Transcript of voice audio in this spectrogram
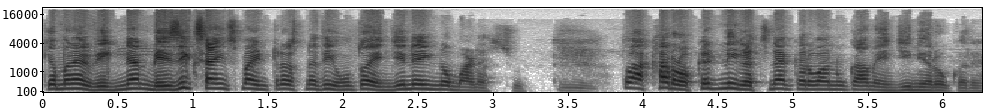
કે મને વિજ્ઞાન બેઝિક સાયન્સમાં ઇન્ટરેસ્ટ નથી હું તો એન્જિનિયરિંગનો માણસ છું. તો આખા રોકેટની રચના કરવાનું કામ એન્જિનિયરો કરે.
